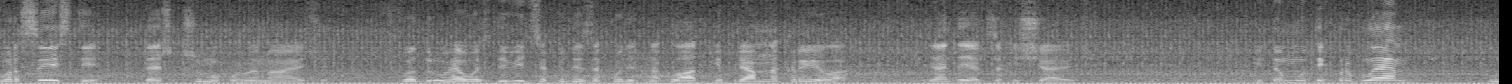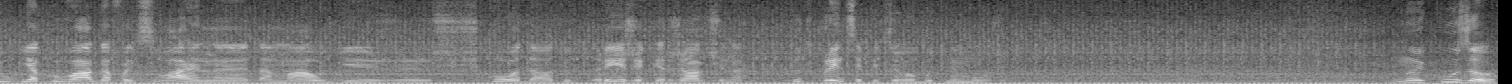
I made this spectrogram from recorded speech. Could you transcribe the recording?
ворсисті, теж шумопоглинаючі. По-друге, ось дивіться, куди заходять накладки, прямо на крила. Гляньте, як захищають. І тому тих проблем, як у Вага, Volkswagen, е, там, Audi, Шкода, а тут рижики, ржавчина, тут в принципі цього бути не може. Ну і кузов.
